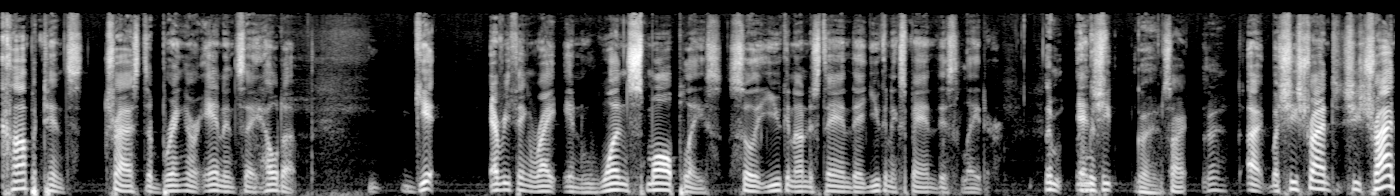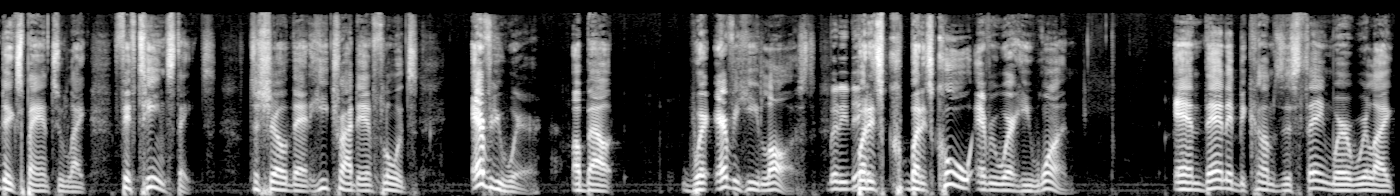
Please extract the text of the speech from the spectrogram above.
competence tries to bring her in and say, "Hold up. Get everything right in one small place so that you can understand that you can expand this later." Let me- let and me- she go ahead. I'm sorry. Go ahead. All right, but she's trying to she's trying to expand to like 15 states to show that he tried to influence everywhere about wherever he lost. But he did. But it's but it's cool everywhere he won. And then it becomes this thing where we're like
